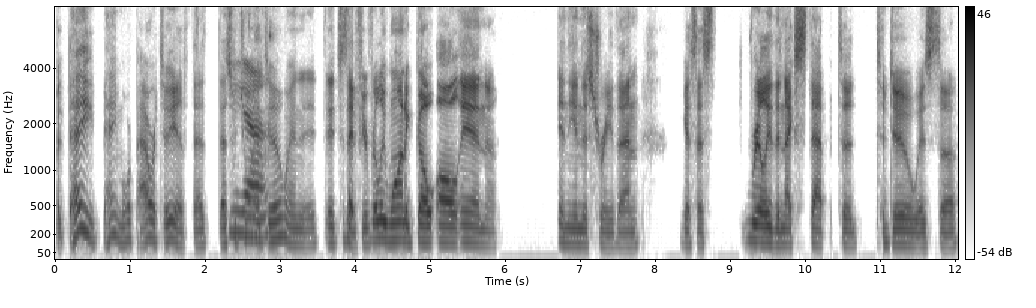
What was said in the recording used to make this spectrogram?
but hey, hey, more power to you if that that's what you want to do. And it, it's just that if you really want to go all in in the industry, then I guess that's really the next step to to do is to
